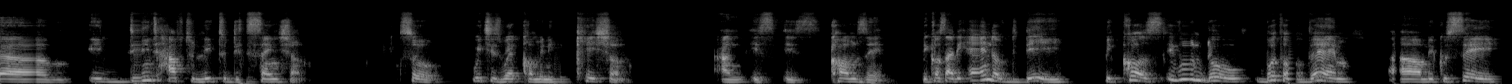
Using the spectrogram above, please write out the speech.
um, it didn't have to lead to dissension. So, which is where communication and is is comes in. Because at the end of the day, because even though both of them, um, you could say,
